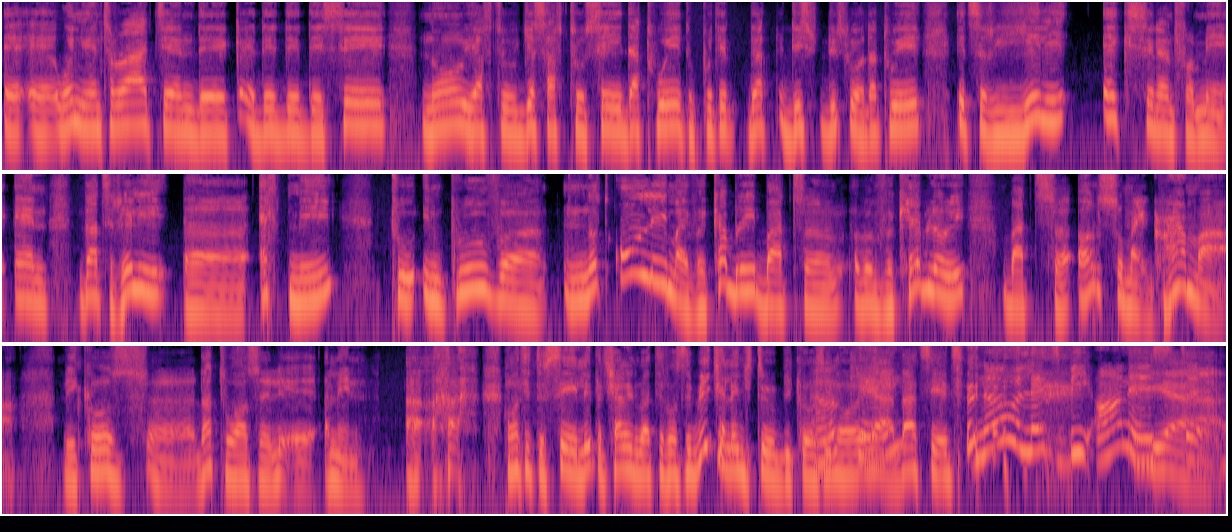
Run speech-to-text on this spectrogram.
Uh, uh, when you interact and they, they, they, they say no, you have to just have to say that way to put it that this this way or that way. It's really excellent for me, and that really uh, helped me to improve uh, not only my vocabulary but uh, vocabulary, but uh, also my grammar because uh, that was a I mean. Uh, I wanted to say a little challenge, but it was a big challenge too because you know, yeah, that's it. no, let's be honest. Yeah.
